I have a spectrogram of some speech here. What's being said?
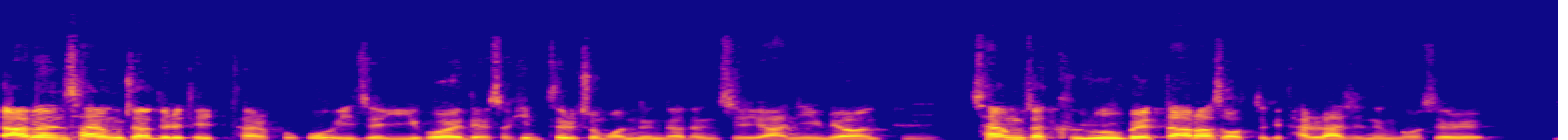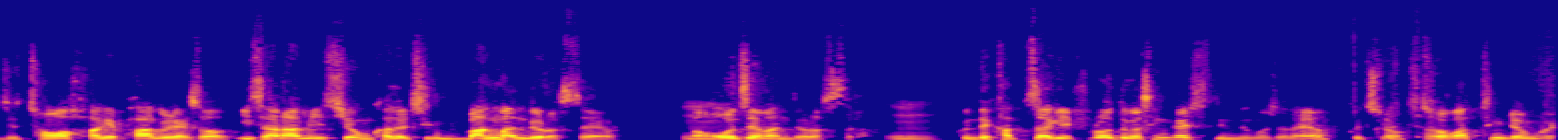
다른 사용자들의 데이터를 보고 이제 이거에 대해서 힌트를 좀 얻는다든지 아니면 음. 사용자 그룹에 따라서 어떻게 달라지는 것을 이제 정확하게 파악을 해서 이 사람이 신용카드를 지금 막 만들었어요. 음, 어제 만들었어. 음, 근데 갑자기 fraud가 생길 수도 있는 거잖아요. 그렇죠? 그렇죠. 저 같은 경우에는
